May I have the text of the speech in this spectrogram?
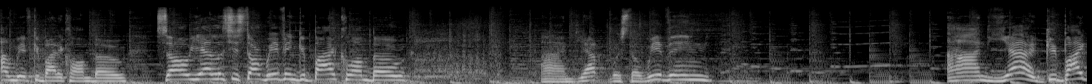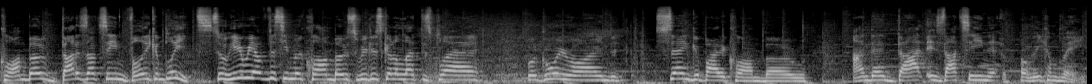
and wave goodbye to Columbo. So yeah, let's just start waving goodbye, Columbo. And yep, we're still waving. And yeah, goodbye, Columbo. That is that scene fully complete. So here we have the scene with Columbo. So we're just going to let this play. We're going around saying goodbye to Columbo. And then that is that scene fully complete.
